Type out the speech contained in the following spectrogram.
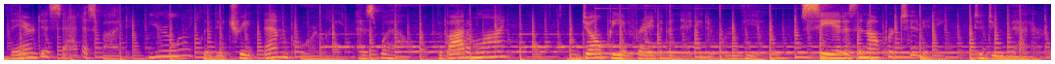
they're dissatisfied, you're likely to treat them poorly as well. The bottom line don't be afraid of a negative review, see it as an opportunity to do better.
